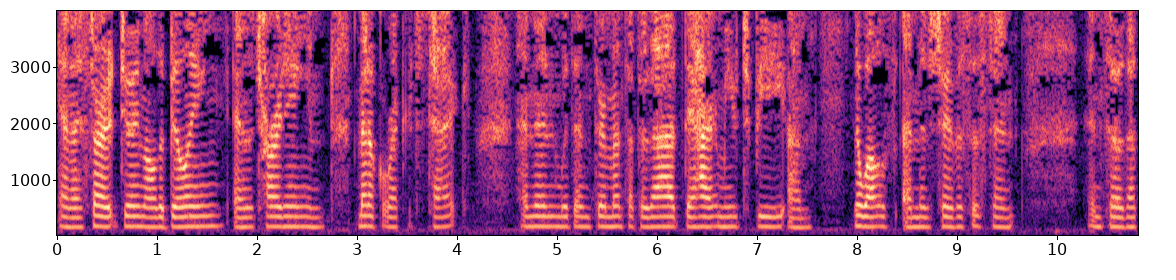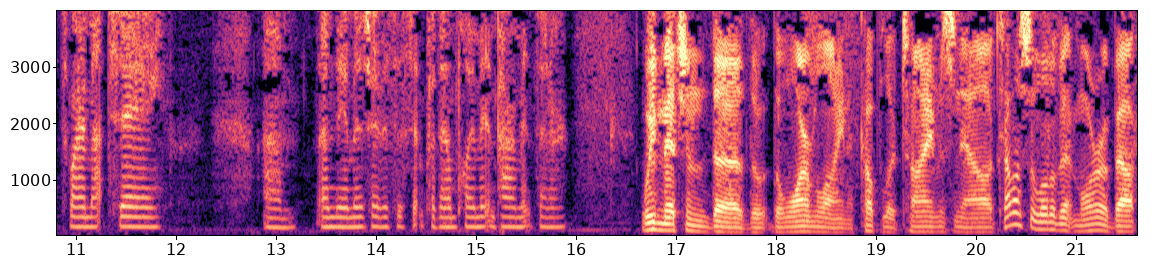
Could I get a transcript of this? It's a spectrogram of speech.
and I started doing all the billing and the charting and medical records tech. And then within three months after that, they hired me to be um, Noel's administrative assistant, and so that's where I'm at today. Um, I'm the administrative assistant for the Employment Empowerment Center. We've mentioned uh, the the warm line a couple of times now. Tell us a little bit more about.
